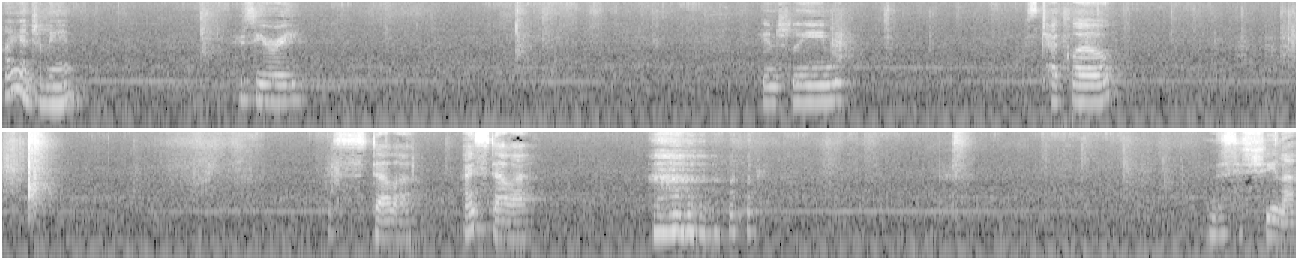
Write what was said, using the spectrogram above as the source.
Hi, Angeline. Here's Yuri. Angeline. Here's Teklo. Stella. Hi, Stella. this is Sheila.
